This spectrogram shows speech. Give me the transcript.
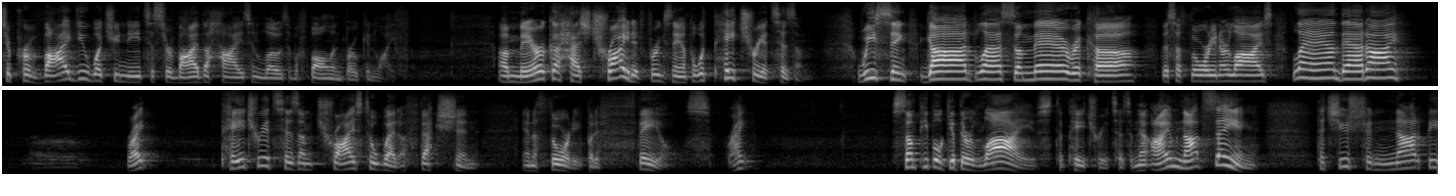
to provide you what you need to survive the highs and lows of a fallen, broken life. America has tried it, for example, with patriotism. We sing, God bless America, this authority in our lives, land that I. Right? Patriotism tries to wed affection and authority, but it fails, right? Some people give their lives to patriotism. Now, I'm not saying that you should not be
